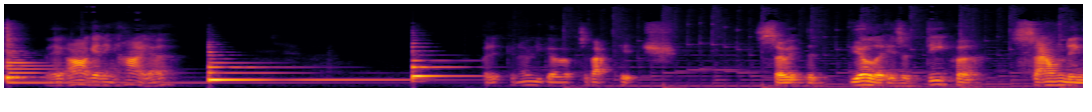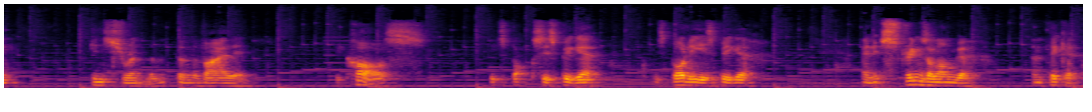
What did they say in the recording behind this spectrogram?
They are getting higher, but it can only go up to that pitch. So it, the viola is a deeper sounding instrument than, than the violin because its box is bigger, its body is bigger, and its strings are longer and thicker.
